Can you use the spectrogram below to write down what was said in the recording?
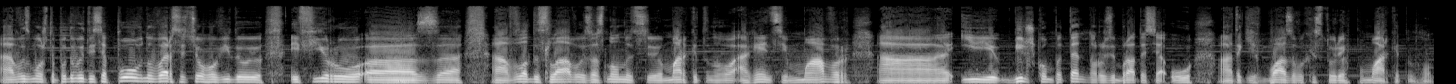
е, ви зможете подивитися повну версію цього відео ефіру з Владиславою, засновницею маркетингової агенції Мавр, і більш компетентно розібратися у таких базових історіях по маркетингу.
